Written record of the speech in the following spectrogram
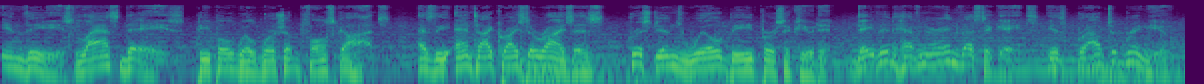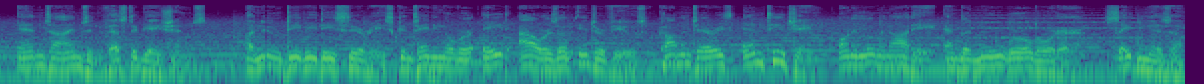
In these last days, people will worship false gods. As the Antichrist arises, Christians will be persecuted. David Heavener Investigates is proud to bring you End Times Investigations a new DVD series containing over eight hours of interviews, commentaries, and teaching on Illuminati and the New World Order, Satanism,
